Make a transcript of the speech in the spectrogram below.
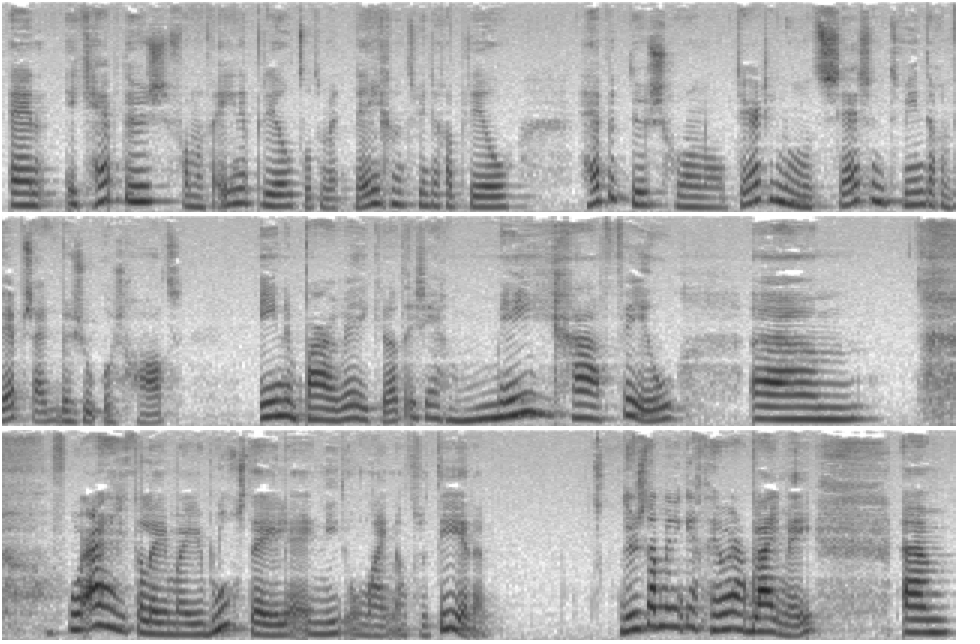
En ik heb dus vanaf 1 april tot en met 29 april heb ik dus gewoon al 1326 websitebezoekers gehad in een paar weken. Dat is echt mega veel. Um, voor eigenlijk alleen maar je blogs delen en niet online adverteren. Dus daar ben ik echt heel erg blij mee. Um,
